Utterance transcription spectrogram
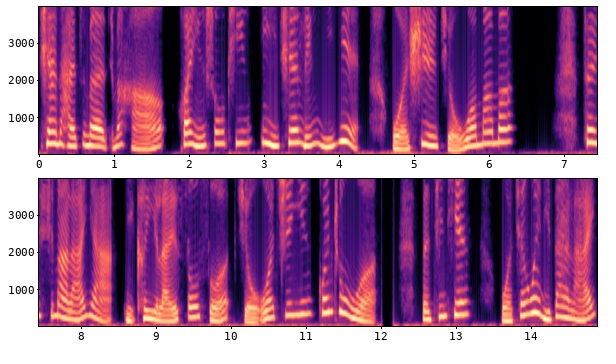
亲爱的孩子们，你们好，欢迎收听《一千零一夜》，我是酒窝妈妈。在喜马拉雅，你可以来搜索“酒窝之音”，关注我。那今天我将为你带来《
